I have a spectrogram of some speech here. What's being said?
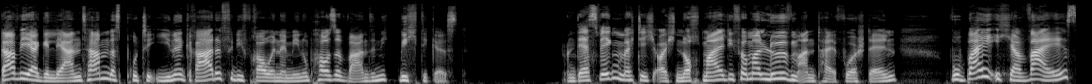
da wir ja gelernt haben, dass Proteine gerade für die Frau in der Menopause wahnsinnig wichtig ist. Und deswegen möchte ich euch nochmal die Firma Löwenanteil vorstellen. Wobei ich ja weiß,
